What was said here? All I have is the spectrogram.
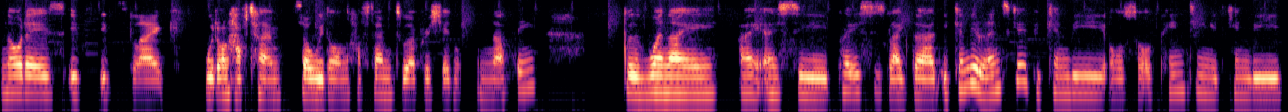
nowadays it, it's like we don't have time. So we don't have time to appreciate nothing but when I, I I see places like that, it can be landscape, it can be also a painting, it can be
